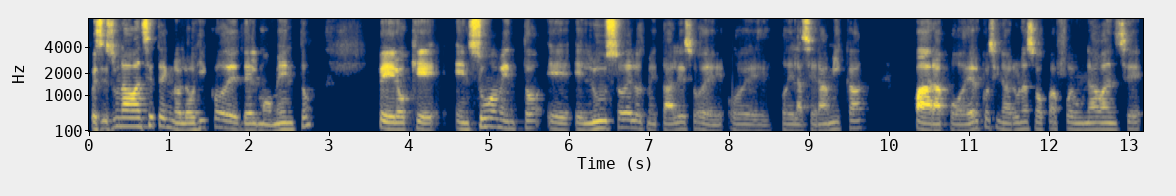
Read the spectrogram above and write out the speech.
pues es un avance tecnológico del momento, pero que en su momento eh, el uso de los metales o de, o, de, o de la cerámica para poder cocinar una sopa fue un avance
